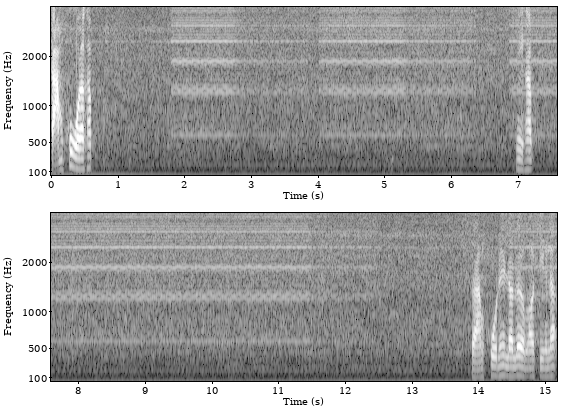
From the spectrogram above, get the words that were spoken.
สามคู่แล้วครับ นี่ครับ สามคู่นี้เราเริ่มเอาจริงแล้ว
